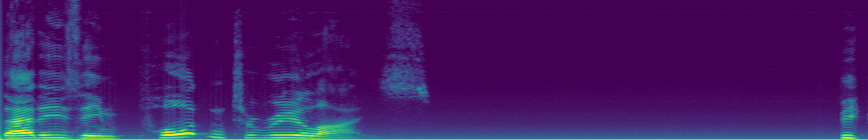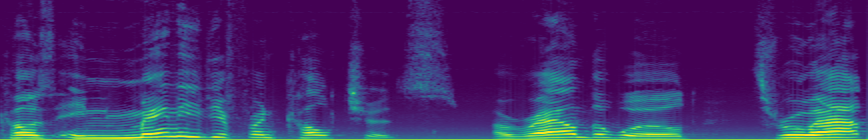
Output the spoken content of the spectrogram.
That is important to realize. Because in many different cultures around the world, throughout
